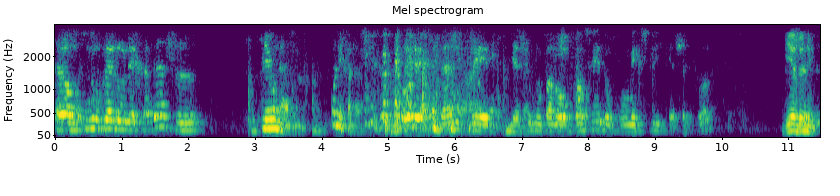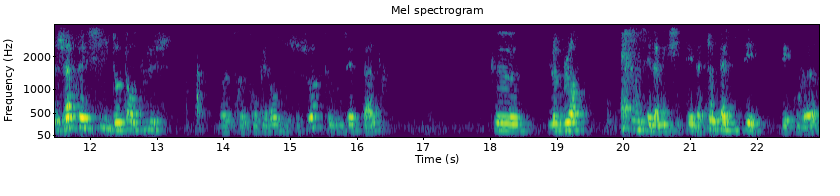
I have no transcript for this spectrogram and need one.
Alors, nouvelle Pléonasme. On est khadash. On est khadash, mais bien sûr nous parlons français, donc on m'explique à chaque fois. Bienvenue. J'apprécie d'autant plus votre conférence de ce soir que vous êtes peintre, que le blanc, c'est la mixité, la totalité des couleurs,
